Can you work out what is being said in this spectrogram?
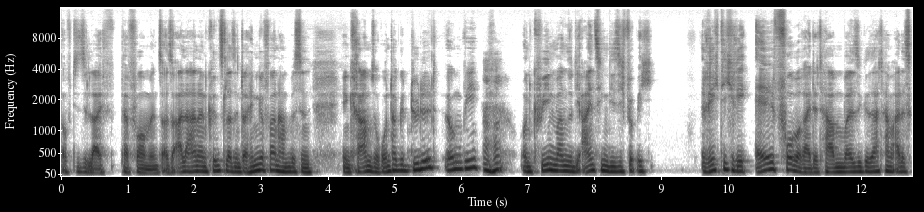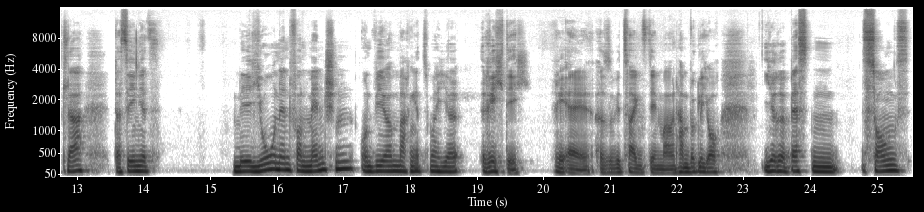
auf diese Live-Performance. Also alle anderen Künstler sind da hingefahren, haben ein bisschen den Kram so runtergedüdelt irgendwie. Und Queen waren so die einzigen, die sich wirklich richtig reell vorbereitet haben, weil sie gesagt haben, alles klar, das sehen jetzt Millionen von Menschen und wir machen jetzt mal hier richtig reell. Also wir zeigen es denen mal und haben wirklich auch ihre besten Songs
